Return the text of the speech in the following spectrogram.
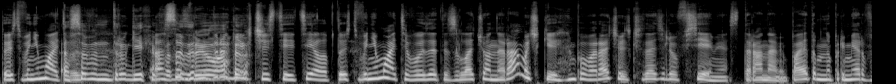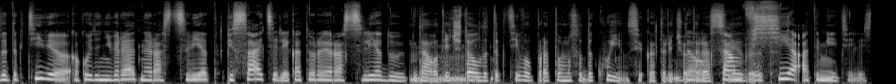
То есть вынимать... Особенно его... других, я Особенно других частей тела. То есть вынимать его из этой золоченой рамочки и поворачивать к читателю всеми сторонами. Поэтому, например, в детективе какой-то невероятный расцвет писателей, которые расследуют. Да, вот я читала детектива про Томаса де Куинси, который что-то да, расследует. Там все отметились.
